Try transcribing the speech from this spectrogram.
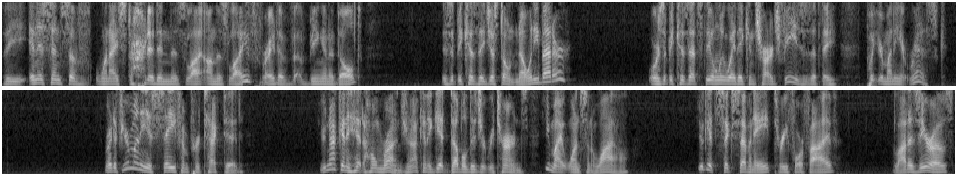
the innocence of when I started in this li- on this life, right, of, of being an adult. Is it because they just don't know any better? Or is it because that's the only way they can charge fees is if they put your money at risk? Right? If your money is safe and protected, you're not going to hit home runs. You're not going to get double digit returns. You might once in a while. You'll get six, seven, eight, three, four, five. A lot of zeros.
